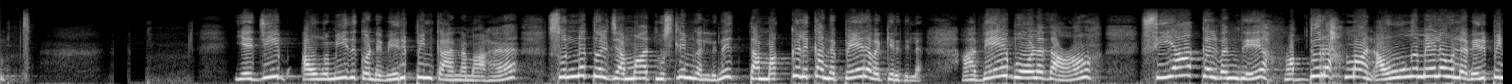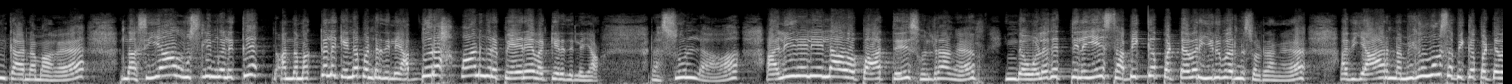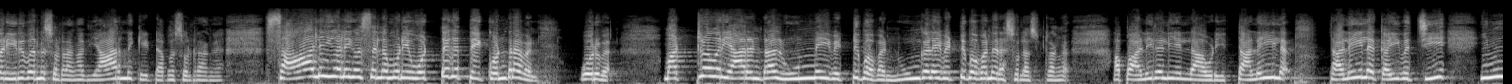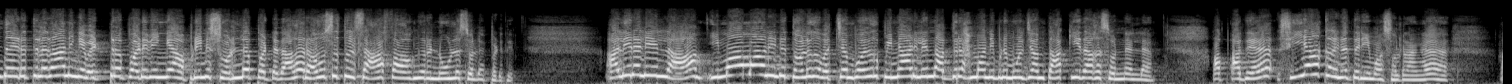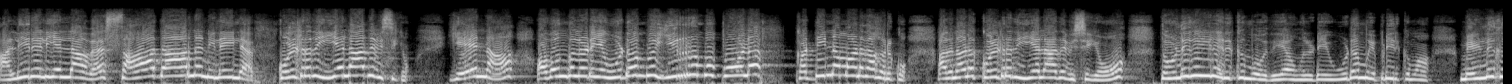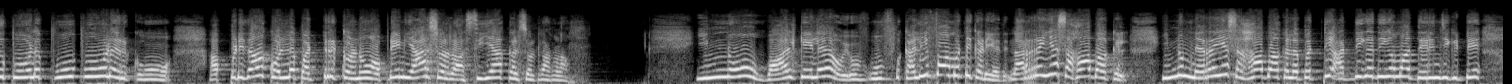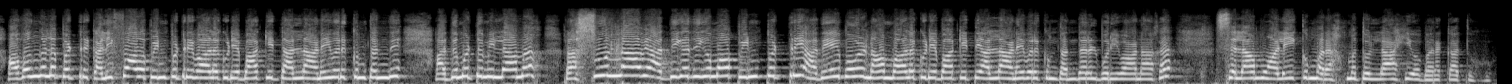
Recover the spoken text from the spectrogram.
எஜீப் அவங்க மீது கொண்ட வெறுப்பின் காரணமாக சுன்னத்துல் ஜமாத் முஸ்லிம்கள்லேருந்து தம் மக்களுக்கு அந்த பேரை வைக்கிறது இல்ல அதே போலதான் சியாக்கள் வந்து அப்துல் ரஹ்மான் அவங்க மேல உள்ள வெறுப்பின் காரணமாக இந்த சியா முஸ்லிம்களுக்கு அந்த மக்களுக்கு என்ன பண்றது இல்லையா அப்துல் ரஹ்மான்ங்கிற பேரே வைக்கிறது இல்லையா ரசூல்லா அலிரலிலாவை பார்த்து சொல்றாங்க இந்த உலகத்திலேயே சபிக்கப்பட்டவர் இருவர்னு சொல்றாங்க. அது யாருன்னா மிகவும் சபிக்கப்பட்டவர் இருவர்னு சொல்றாங்க. அது யாருன்னு கேட்டப்ப சொல்றாங்க. சாலிகளை செல்லமுடைய ஒட்டகத்தை கொன்றவன் ஒருவன். மற்றவர் யாரென்றால் உன்னை வெட்டுபவன் உங்களை வெட்டுபவன் ரசூல்லா சொல்றாங்க. அப்ப அலிரலி அல்லாவுடைய தலையில தலையில கை வச்சு இந்த இடத்துல தான் நீங்க வெட்டப்படுவீங்க அப்படின்னு சொல்லப்பட்டதாக ரவுசத்துல் சாஃபாங்கிற நூல்ல சொல்லப்படுது. அலிரலி அல்லா இமாமா நின்று தொழுக வச்சம்போது பின்னாடில இருந்து அப்துல் ரஹ்மான் இப்படி முல்ஜாம் தாக்கியதாக சொன்னேன்ல. அப் அத சியாக்கள் என்ன தெரியுமா சொல்றாங்க? அலிரலி சாதாரண நிலையில கொள்றது இயலாத விஷயம் ஏன்னா அவங்களுடைய உடம்பு இரும்பு போல கடினமானதாக இருக்கும். அதனால கொல்றது இயலாத விஷயம். தொழுகையில் இருக்கும்போது அவங்களுடைய உடம்பு எப்படி இருக்குமா? மெழுகு போல பூ போல இருக்கும். அப்படிதான் கொல்லப்பட்டிருக்கணும் அப்படின்னு யார் சொல்றா? சியாக்கள் சொல்றாங்களாம். இன்னும் வாழ்க்கையில கலீஃபா மட்டும் கிடையாது. நிறைய சஹாபாக்கள். இன்னும் நிறைய சஹாபாக்களை பத்தி அதிக அதிகமா தெரிஞ்சுக்கிட்டு அவங்கள பற்றி கலிஃபாவை பின்பற்றி வாழக்கூடிய பாக்கியத்தை அல்ல அனைவருக்கும் தந்து அது மட்டும் இல்லாம ரசூல்லாவை அதிக அதிகமா பின்பற்றி அதே போல் நாம் வாழக்கூடிய பாக்கியத்தை அல்ல அனைவருக்கும் தந்தரல் புரிவானாக. அஸ்ஸலாமு அலைக்கும் வரஹ்மத்துல்லாஹி வபரகாத்துஹு.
